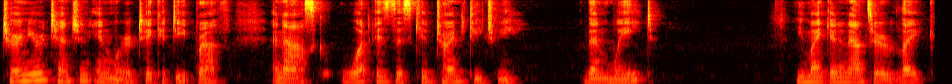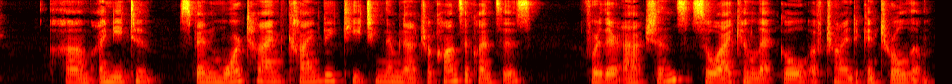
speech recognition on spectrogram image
Turn your attention inward, take a deep breath, and ask, What is this kid trying to teach me? Then wait. You might get an answer like, um, I need to spend more time kindly teaching them natural consequences for their actions so I can let go of trying to control them.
